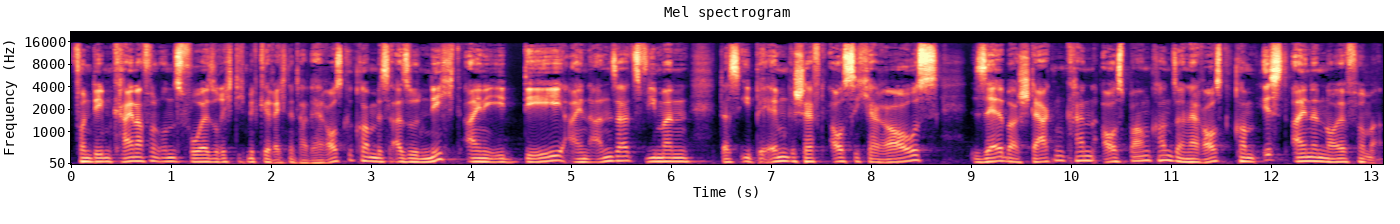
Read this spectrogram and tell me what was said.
von dem keiner von uns vorher so richtig mitgerechnet hatte. Herausgekommen ist also nicht eine Idee, ein Ansatz, wie man das IPM-Geschäft aus sich heraus selber stärken kann, ausbauen kann, sondern herausgekommen ist eine neue Firma.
